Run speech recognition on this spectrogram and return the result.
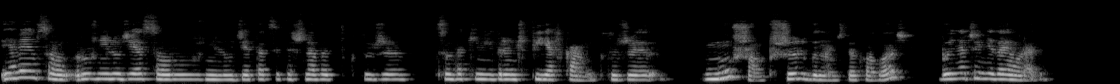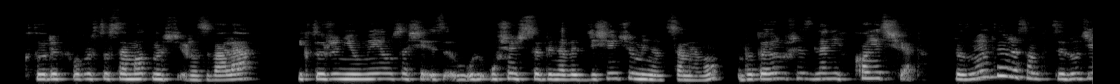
Ja wiem, są różni ludzie, są różni ludzie, tacy też nawet, którzy są takimi wręcz pijawkami, którzy muszą przylgnąć do kogoś, bo inaczej nie dają rady. Których po prostu samotność rozwala i którzy nie umieją usiąść sobie nawet 10 minut samemu, bo to już jest dla nich koniec świata. Rozumiem też, że są tacy ludzie,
